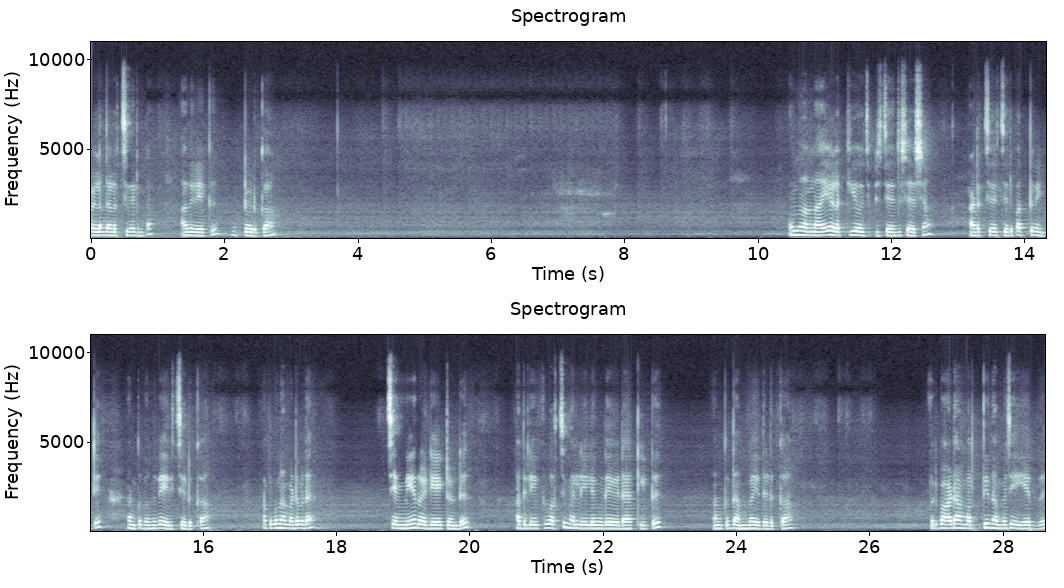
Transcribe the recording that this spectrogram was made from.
വെള്ളം തിളച്ച് വരുമ്പോൾ അതിലേക്ക് ഇട്ട് കൊടുക്കുക ഒന്ന് നന്നായി ഇളക്കി യോജിപ്പിച്ചതിന് ശേഷം അടച്ച് വെച്ചൊരു പത്ത് മിനിറ്റ് നമുക്കിതൊന്ന് വേവിച്ചെടുക്കാം. അപ്പോൾ നമ്മുടെ ഇവിടെ ചെമ്മീൻ റെഡി ആയിട്ടുണ്ട്. അതിലേക്ക് കുറച്ച് മല്ലിയിലയും കൂടി ആക്കിയിട്ട് നമുക്ക് ദം ചെയ്തെടുക്കാം. ഒരുപാട് അമർത്തി ദം ചെയ്യരുത്.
